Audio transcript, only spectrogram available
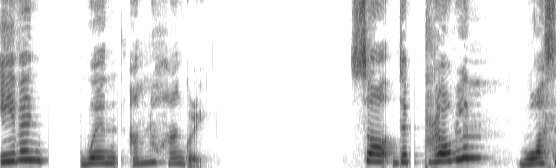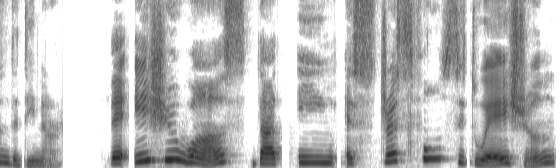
even when I'm not hungry. So the problem wasn't the dinner. The issue was that in a stressful situation,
